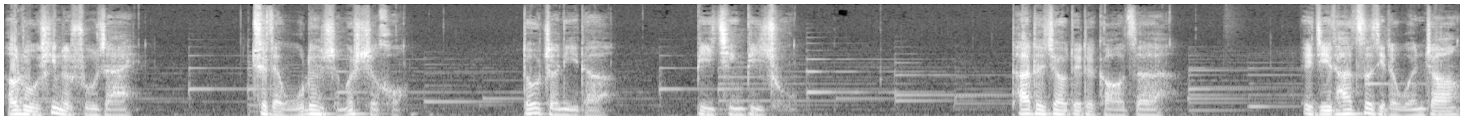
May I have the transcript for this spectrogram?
而鲁迅的书斋却在无论什么时候都整理得必清必楚。他的校对的稿子。以及他自己的文章，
